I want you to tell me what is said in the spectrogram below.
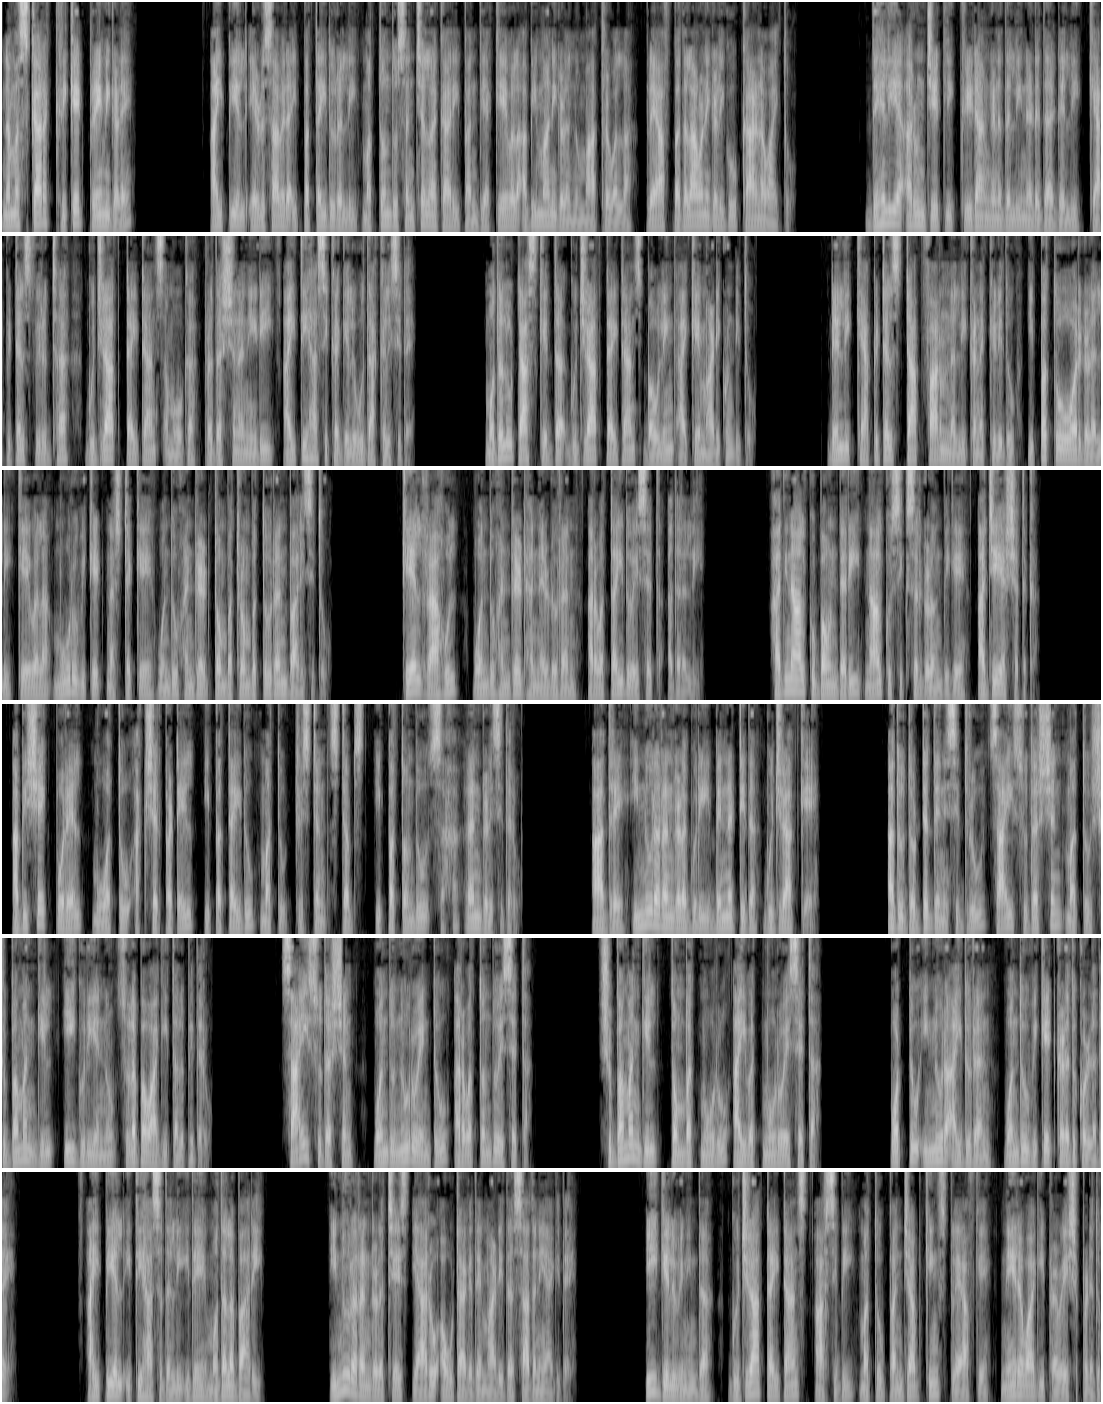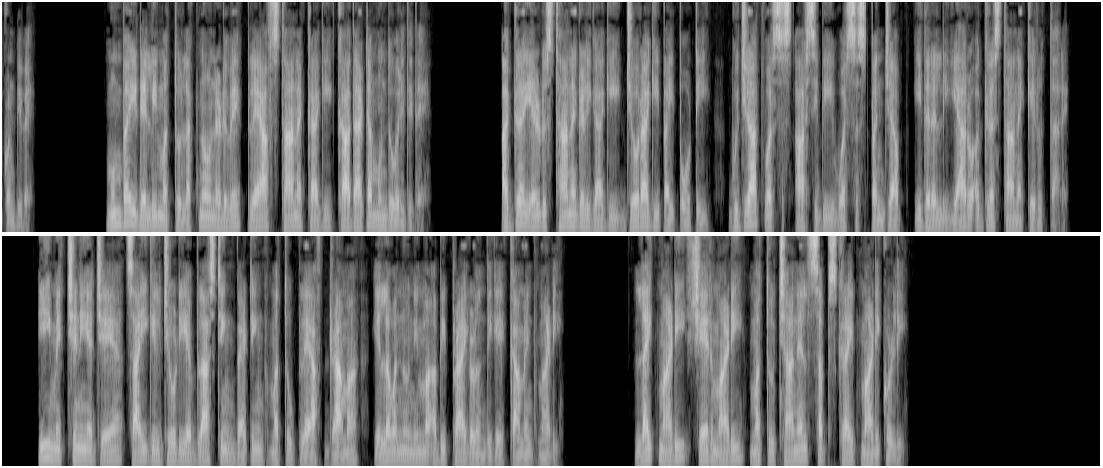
ನಮಸ್ಕಾರ cricket ಪ್ರೇಮಿಗಳೇ. IPL ಎರಡು ಸಾವಿರ ಇಪ್ಪತ್ತೈದರಲ್ಲಿ ಮತ್ತೊಂದು ಸಂಚಲನಕಾರಿ ಪಂದ್ಯ ಕೇವಲ ಅಭಿಮಾನಿಗಳನ್ನು ಮಾತ್ರವಲ್ಲ, ಪ್ಲೇಆಫ್ ಬದಲಾವಣೆಗಳಿಗೂ ಕಾರಣವಾಯಿತು. ದೆಹಲಿಯ ಅರುಣ್ ಜೇಟ್ಲಿ ಕ್ರೀಡಾಂಗಣದಲ್ಲಿ ನಡೆದ ಡೆಲ್ಲಿ ಕ್ಯಾಪಿಟಲ್ಸ್ ವಿರುದ್ಧ ಗುಜರಾತ್ ಟೈಟಾನ್ಸ್ ಅಮೋಘ ಪ್ರದರ್ಶನ ನೀಡಿ ಐತಿಹಾಸಿಕ ಗೆಲುವು ದಾಖಲಿಸಿದೆ. ಮೊದಲು ಟಾಸ್ ಗೆದ್ದ ಗುಜರಾತ್ ಟೈಟಾನ್ಸ್ ಬೌಲಿಂಗ್ ಆಯ್ಕೆ ಮಾಡಿಕೊಂಡಿತು. ಡೆಲ್ಲಿ ಕ್ಯಾಪಿಟಲ್ಸ್ ಟಾಪ್ ಫಾರ್ಮ್ನಲ್ಲಿ ಕಣಕ್ಕಿಳಿದು ಇಪ್ಪತ್ತು ಓವರ್ಗಳಲ್ಲಿ ಕೇವಲ ಮೂರು ವಿಕೆಟ್ ನಷ್ಟಕ್ಕೆ ಒಂದು ಹಂಡ್ರೆಡ್ ತೊಂಬತ್ತೊಂಬತ್ತು ರನ್ ಬಾರಿಸಿತು. ಕೆಎಲ್ ರಾಹುಲ್ ಒಂದು ಹಂಡ್ರೆಡ್ ಹನ್ನೆರಡು ರನ್ ಅರವತ್ತೈದು ಎಸೆತ್ ಅದರಲ್ಲಿ. ಹದಿನಾಲ್ಕು ಬೌಂಡರಿ, ನಾಲ್ಕು ಸಿಕ್ಸರ್ಗಳೊಂದಿಗೆ ಅಜೇಯ ಶತಕ. ಅಭಿಷೇಕ್ ಪೊರೆಲ್ ಮೂವತ್ತು, ಅಕ್ಷರ್ ಪಟೇಲ್ ಇಪ್ಪತ್ತೈದು ಮತ್ತು ಟ್ರಿಸ್ಟನ್ ಸ್ಟಬ್ಸ್ ಇಪ್ಪತ್ತೊಂದು ಸಹ ರನ್ ಗಳಿಸಿದರು. ಆದರೆ ಇನ್ನೂರ ರನ್ಗಳ ಗುರಿ ಬೆನ್ನಟ್ಟಿದ ಗುಜರಾತ್ಗೆ ಅದು ದೊಡ್ಡದ್ದೆನಿಸಿದ್ರೂ ಸಾಯಿ ಸುದರ್ಶನ್ ಮತ್ತು ಶುಭಮನ್ ಗಿಲ್ ಈ ಗುರಿಯನ್ನು ಸುಲಭವಾಗಿ ತಲುಪಿದರು. ಸಾಯಿ ಸುದರ್ಶನ್, ಒಂದು ನೂರು ಎಂಟು ಅರವತ್ತೊಂದು ಎಸೆತ. ಶುಭಮನ್ ಗಿಲ್, ತೊಂಬತ್ಮೂರು ಐವತ್ಮೂರು ಎಸೆತ. ಒಟ್ಟು ಇನ್ನೂರ ಐದು ರನ್, ಒಂದು ವಿಕೆಟ್ ಕಳೆದುಕೊಳ್ಳದೆ. ಐಪಿಎಲ್ ಇತಿಹಾಸದಲ್ಲಿ ಇದೇ ಮೊದಲ ಬಾರಿ. ಇನ್ನೂರ ರನ್ಗಳ ಚೇಸ್ ಯಾರೂ ಔಟಾಗದೆ ಮಾಡಿದ ಸಾಧನೆಯಾಗಿದೆ. ಈ ಗೆಲುವಿನಿಂದ ಗುಜರಾತ್ ಟೈಟಾನ್ಸ್, ಆರ್ಸಿಬಿ ಮತ್ತು ಪಂಜಾಬ್ ಕಿಂಗ್ಸ್ ಪ್ಲೇಆಫ್ಗೆ ನೇರವಾಗಿ ಪ್ರವೇಶ ಪಡೆದುಕೊಂಡಿವೆ. ಮುಂಬೈ, ಡೆಲ್ಲಿ ಮತ್ತು ಲಕ್ನೋ ನಡುವೆ ಪ್ಲೇಆಫ್ ಸ್ಥಾನಕ್ಕಾಗಿ ಕಾದಾಟ ಮುಂದುವರಿದಿದೆ. ಅಗ್ರ ಎರಡು ಸ್ಥಾನಗಳಿಗಾಗಿ ಜೋರಾಗಿ ಪೈಪೋಟಿ, Gujarat versus RCB versus Punjab ಇದರಲ್ಲಿ ಯಾರು ಅಗ್ರ ಅಗ್ರಸ್ಥಾನಕ್ಕೇರುತ್ತಾರೆ ಈ ಮೆಚ್ಚಣೆಯ ಜಯ ಸಾಯಿಗಿಲ್ ಜೋಡಿಯ ಬ್ಲಾಸ್ಟಿಂಗ್ ಬ್ಯಾಟಿಂಗ್ ಮತ್ತು ಪ್ಲೇಆಫ್ ಡ್ರಾಮಾ ಎಲ್ಲವನ್ನೂ ನಿಮ್ಮ ಅಭಿಪ್ರಾಯಗಳೊಂದಿಗೆ ಕಾಮೆಂಟ್ ಮಾಡಿ. ಲೈಕ್ ಮಾಡಿ, ಶೇರ್ ಮಾಡಿ ಮತ್ತು ಚಾನೆಲ್ ಸಬ್ಸ್ಕ್ರೈಬ್ ಮಾಡಿಕೊಳ್ಳಿ.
